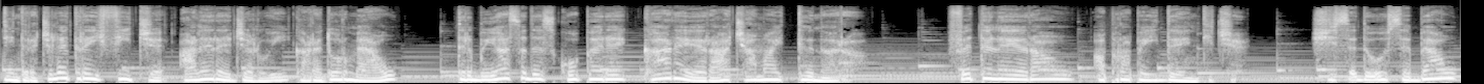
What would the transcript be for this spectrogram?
Dintre cele trei fiice ale regelui care dormeau, trebuia să descopere care era cea mai tânără. Fetele erau aproape identice și se deosebeau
